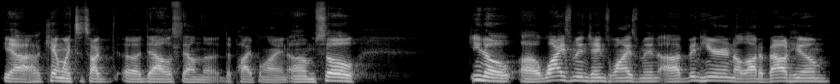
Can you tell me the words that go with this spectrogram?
Yeah, I can't wait to talk uh, Dallas down the the pipeline. Um, so you know, uh, Wiseman, James Wiseman, I've been hearing a lot about him.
